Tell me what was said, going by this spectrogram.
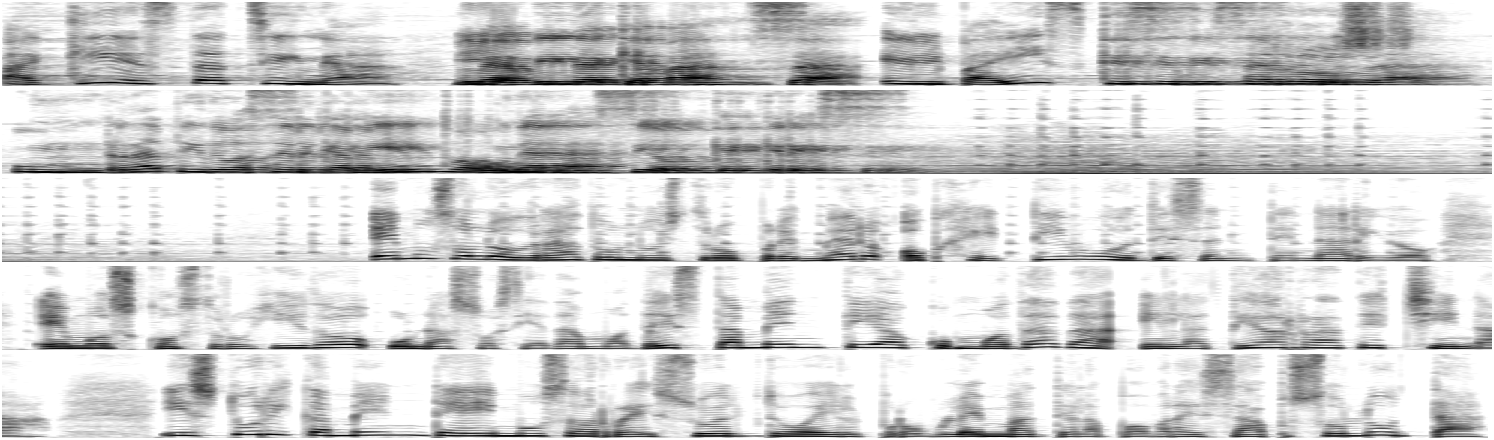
Aquí está China, la vida que avanza, el país que se desarrolla, un rápido acercamiento a una nación que crece. Hemos logrado nuestro primer objetivo de centenario. Hemos construido una sociedad modestamente acomodada en la tierra de China. Históricamente hemos resuelto el problema de la pobreza absoluta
